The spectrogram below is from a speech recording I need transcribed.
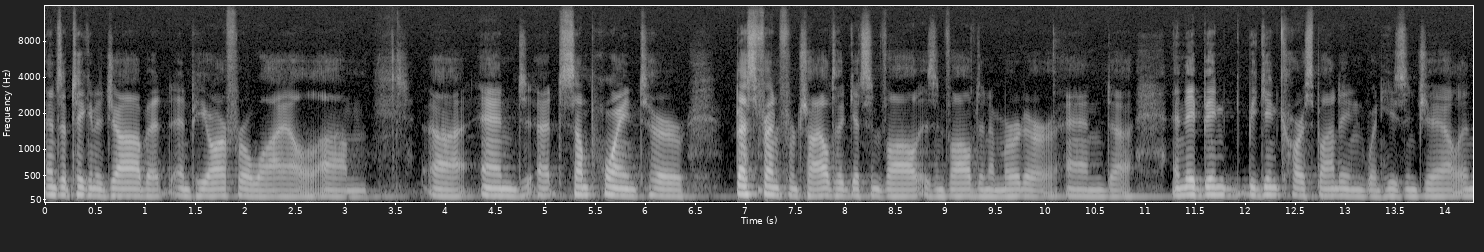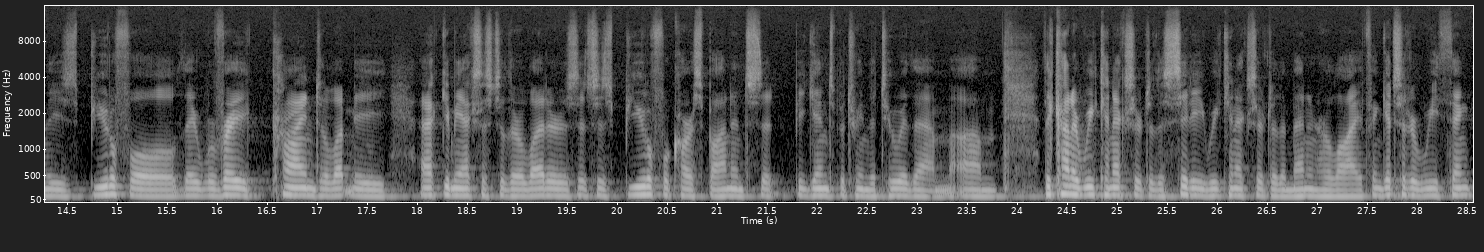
ends up taking a job at NPR for a while. Um, uh, and at some point, her best friend from childhood gets involved, is involved in a murder. And uh, and they been, begin corresponding when he's in jail. And these beautiful, they were very kind to let me, give me access to their letters. It's this beautiful correspondence that begins between the two of them. Um, that kind of reconnects her to the city, reconnects her to the men in her life, and gets her to rethink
